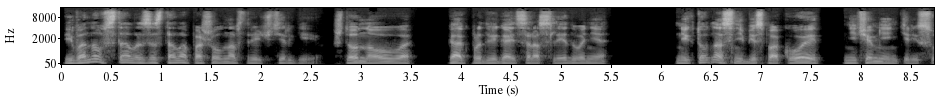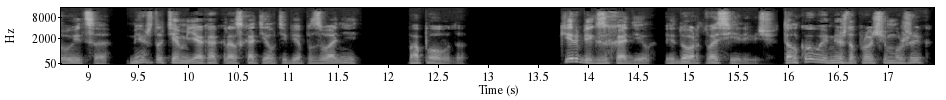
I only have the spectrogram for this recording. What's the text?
Иванов встал из-за стола, пошел навстречу Сергею. «Что нового? Как продвигается расследование?» «Никто нас не беспокоит, ничем не интересуется. Между тем, я как раз хотел тебе позвонить. По поводу...» Кирбик заходил, Эдуард Васильевич. Толковый, между прочим, мужик.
